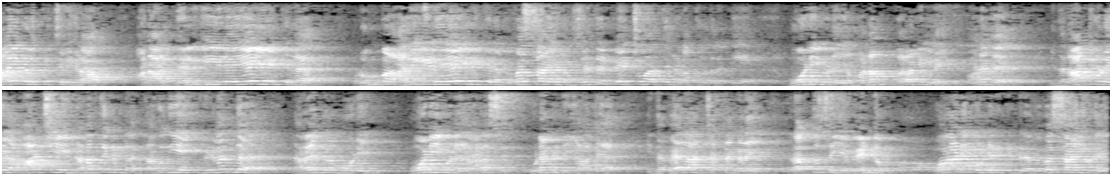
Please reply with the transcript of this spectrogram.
ஆலயங்களுக்கு செல்கிறார். ஆனால் டெல்லியிலேயே இருக்கிற ரொம்ப அருகிலேயே இருக்கிற விவசாயிகளிடம் சென்று பேச்சுவார்த்தை நடத்துவதற்கு மோடியுடைய மனம் வரவில்லை. எனவே இந்த நாட்டினுடைய ஆட்சியை நடத்துகின்ற தகுதியை இழந்த நரேந்திர மோடி மோடியினுடைய அரசு உடனடியாக இந்த வேளாண் சட்டங்களை ரத்து செய்ய வேண்டும். போராடி கொண்டிருக்கின்ற விவசாயிகளுடைய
